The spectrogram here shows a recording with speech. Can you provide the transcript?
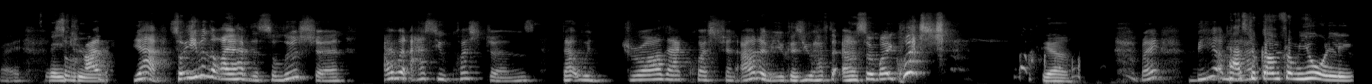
right Very so. I- yeah so even though i have the solution i would ask you questions that would draw that question out of you because you have to answer my question yeah. right be a it has to come from you only.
